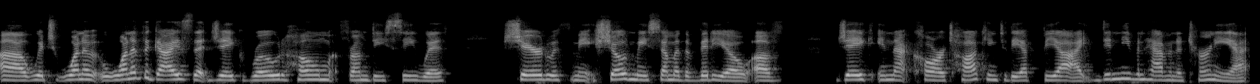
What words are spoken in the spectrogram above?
Uh, which one of one of the guys that Jake rode home from DC with shared with me, showed me some of the video of Jake in that car talking to the FBI, didn't even have an attorney yet,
